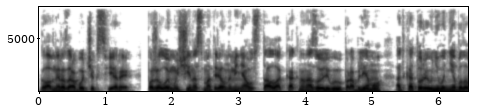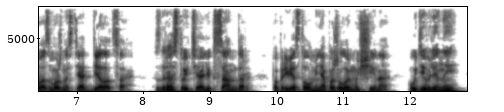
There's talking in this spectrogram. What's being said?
главный разработчик сферы. Пожилой мужчина смотрел на меня устало, как на назойливую проблему, от которой у него не было возможности отделаться. «Здравствуйте, Александр», поприветствовал меня пожилой мужчина. «Удивлены?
